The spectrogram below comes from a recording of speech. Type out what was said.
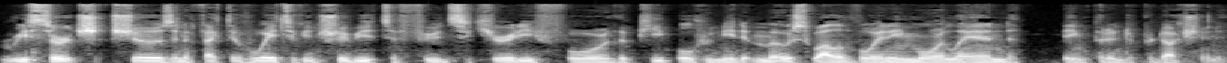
research shows an effective way to contribute to food security for the people who need it most while avoiding more land being put into production.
